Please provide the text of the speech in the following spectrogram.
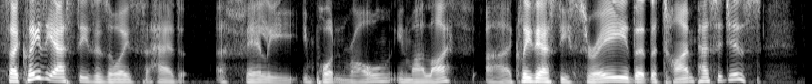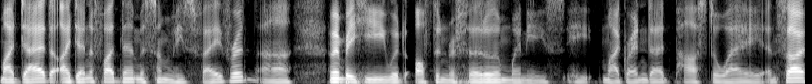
So, Ecclesiastes has always had a fairly important role in my life. Uh, Ecclesiastes 3, the, the time passages, my dad identified them as some of his favorite. Uh, I remember he would often refer to them when he's, he, my granddad passed away. And so,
